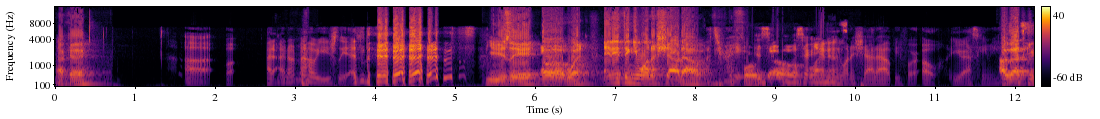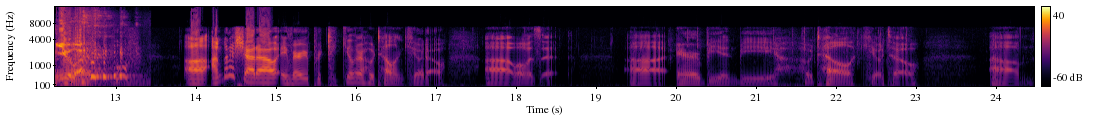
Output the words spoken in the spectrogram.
Okay. Uh, well, I, I don't know how we usually end this. You usually oh what anything you want to shout out That's right. before we is, go, is there anything you want to shout out before? Oh, are you asking me? I was asking you, Linus. Uh, I'm gonna shout out a very particular hotel in Kyoto. Uh, what was it? Uh, Airbnb Hotel Kyoto. Um,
